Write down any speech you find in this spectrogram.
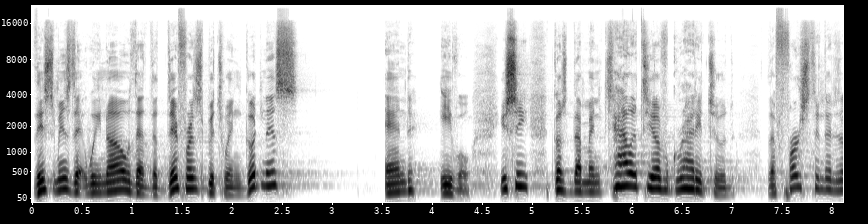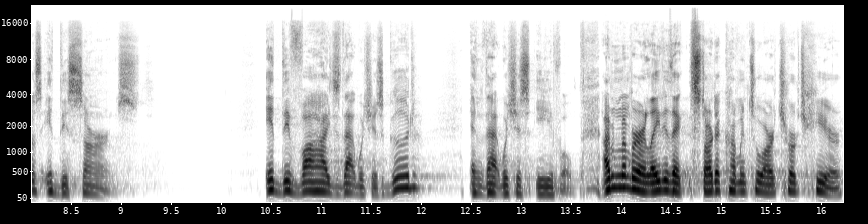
This means that we know that the difference between goodness and evil. You see, because the mentality of gratitude, the first thing that it does, it discerns. It divides that which is good and that which is evil. I remember a lady that started coming to our church here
